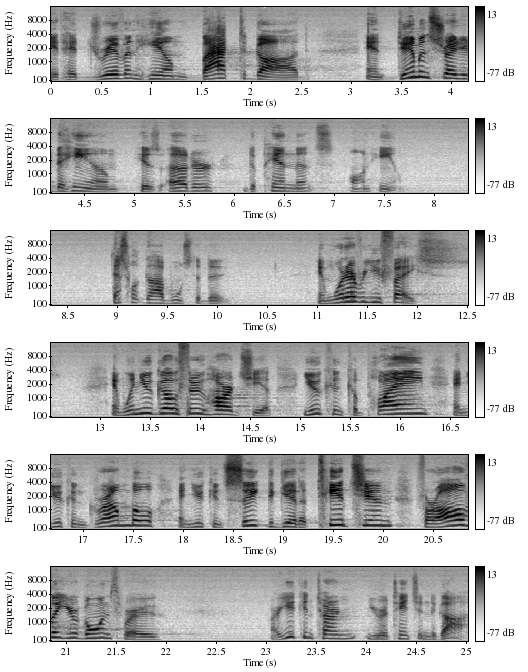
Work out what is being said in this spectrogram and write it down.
It had driven him back to God and demonstrated to him his utter dependence on Him. That's what God wants to do. And whatever you face, and when you go through hardship, you can complain and you can grumble and you can seek to get attention for all that you're going through, or you can turn your attention to God.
